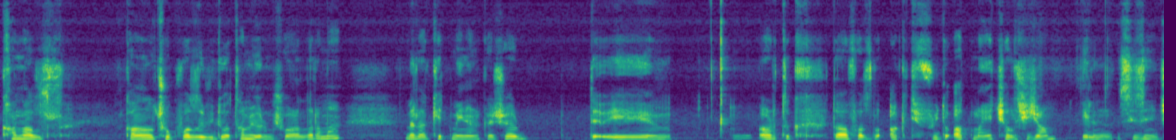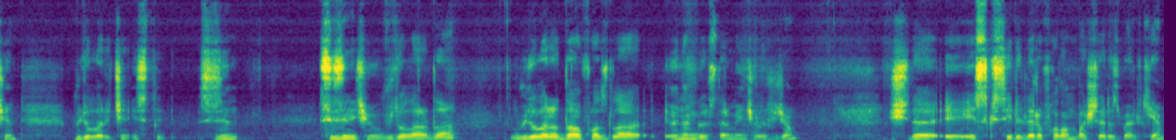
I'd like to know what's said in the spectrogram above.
kanal kanal çok fazla video atamıyorum şu aralar ama merak etmeyin arkadaşlar. De, eee, artık daha fazla aktif video atmaya çalışacağım. Elim sizin için videolar için sizin sizin için videolarda videolara daha fazla önem göstermeye çalışacağım. İşte e, eski serilere falan başlarız belki.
